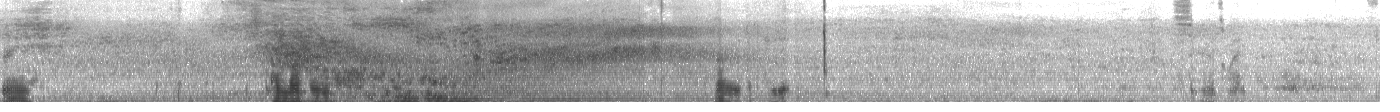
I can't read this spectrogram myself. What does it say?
Three. Come over. I really it. Cigarette's wet. It's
